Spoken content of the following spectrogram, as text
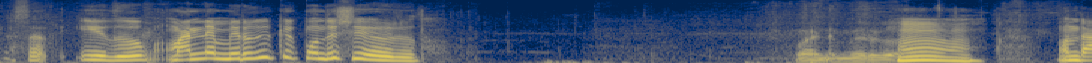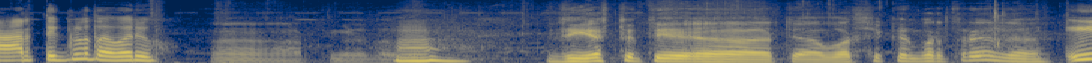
ಕಸ ಇದು ಮೊನ್ನೆ ಮಿರ್ಗಕ್ಕೆ ಕುಂದಿಸಿವ್ರಿ ಇದು. ಹ್ಞೂ ಒಂದು ಆರು ತಿಂಗಳದ ಅವ ರೀ ಇವು. ಹ್ಞೂ ಇದು ಎಷ್ಟು ವರ್ಷಕ್ಕೆ ಬರ್ತಾರೆ ಈ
